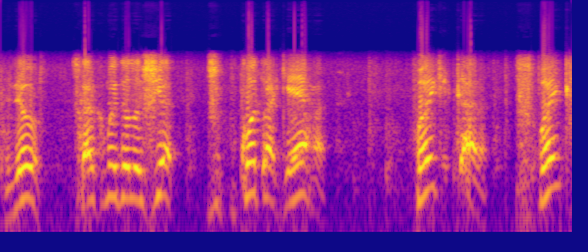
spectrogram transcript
Entendeu? Os caras com uma ideologia de, contra a guerra. Punk, cara. Os punks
